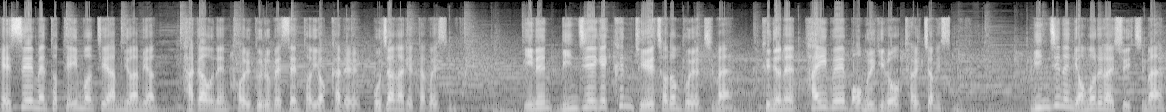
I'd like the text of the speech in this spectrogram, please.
SM 엔터테인먼트에 합류하면 다가오는 걸그룹의 센터 역할을 보장하겠다고 했습니다. 이는 민지에게 큰 기회처럼 보였지만 그녀는 하이브에 머물기로 결정했습니다. 민지는 영어를 할 수 있지만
